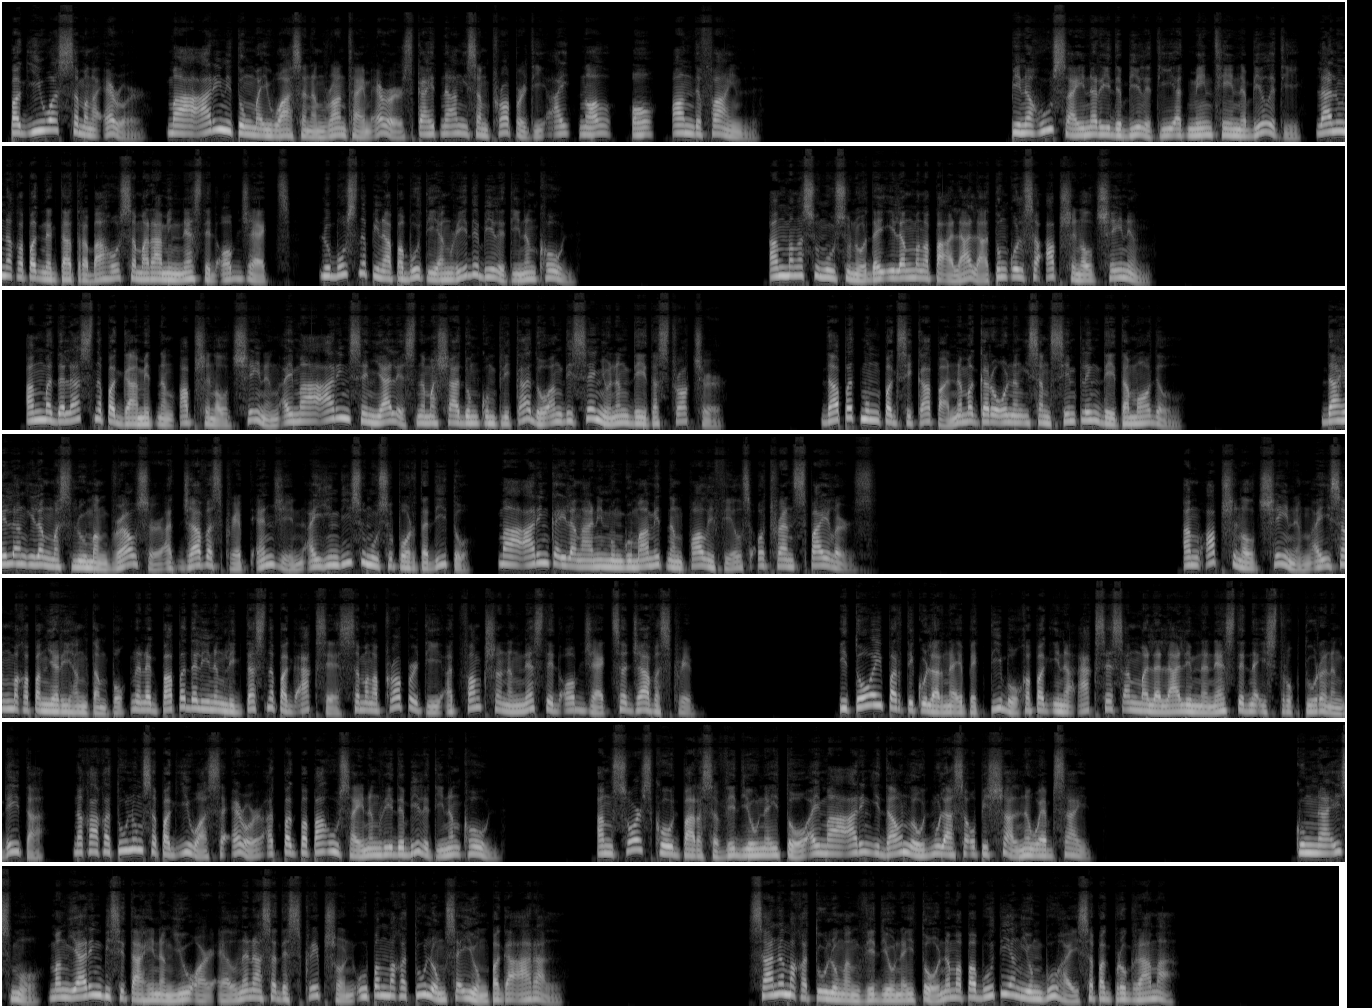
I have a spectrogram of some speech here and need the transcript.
Pag-iwas sa mga error, maaari nitong maiwasan ang runtime errors kahit na ang isang property ay null o undefined. Pinahusay na readability at maintainability, lalo na kapag nagtatrabaho sa maraming nested objects, lubos na pinapabuti ang readability ng code. Ang mga sumusunod ay ilang mga paalala tungkol sa optional chaining. Ang madalas na paggamit ng optional chaining ay maaaring senyales na masyadong komplikado ang disenyo ng data structure. Dapat mong pagsikapan na magkaroon ng isang simpleng data model. Dahil ang ilang mas lumang browser at JavaScript engine ay hindi sumusuporta dito, maaaring kailanganin mong gumamit ng polyfills o transpilers. Ang optional chaining ay isang makapangyarihang tampok na nagpapadali ng ligtas na pag-access sa mga property at function ng nested object sa JavaScript. Ito ay partikular na epektibo kapag ina-access ang malalalim na nested na istruktura ng data, nakakatulong sa pag-iwas sa error at pagpapahusay ng readability ng code. Ang source code para sa video na ito ay maaaring i-download mula sa opisyal na website. Kung nais mo, mangyaring bisitahin ang URL na nasa description upang makatulong sa iyong pag-aaral. Sana makatulong ang video na ito na mapabuti ang iyong buhay sa pagprograma.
